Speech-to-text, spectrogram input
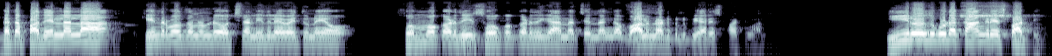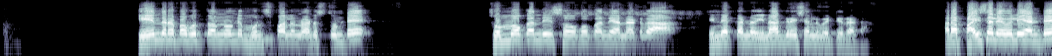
గత పదేళ్ళల్లా కేంద్ర ప్రభుత్వం నుండి వచ్చిన నిధులు ఏవైతే ఉన్నాయో సొమ్మొకడిది సోకొకటిదిగా అన్న చందంగా వాళ్ళు నడిపినారు బీఆర్ఎస్ పార్టీ వాళ్ళు. ఈరోజు కూడా కాంగ్రెస్ పార్టీ కేంద్ర ప్రభుత్వం నుండి మున్సిపల్ నడుస్తుంటే సొమ్మొకంది సోకొకంది అన్నట్టుగా నిన్నెక్కడో ఇనాగ్రేషన్లు పెట్టిరట. మరి పైసలు ఎవలి అంటే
